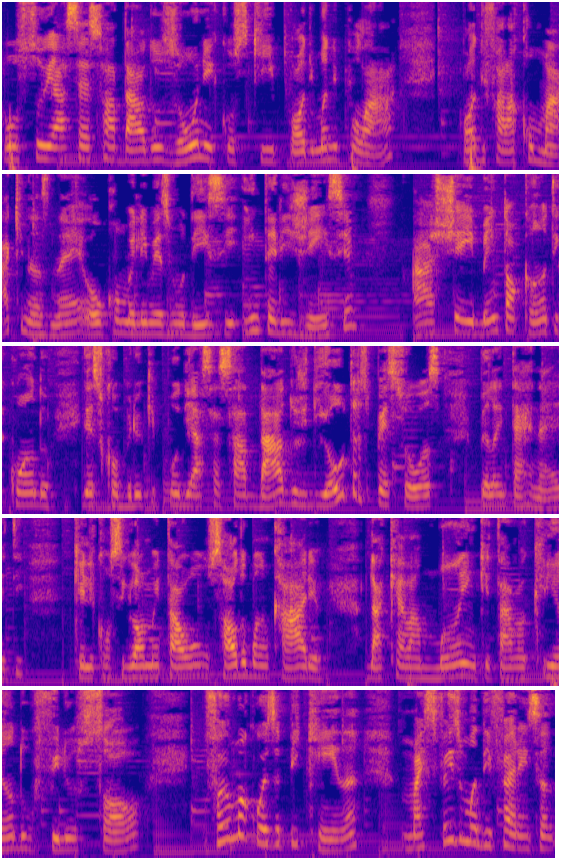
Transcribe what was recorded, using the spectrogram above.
Possui acesso a dados únicos que pode manipular, pode falar com máquinas, né? Ou como ele mesmo disse, inteligência. Achei bem tocante quando descobriu que podia acessar dados de outras pessoas pela internet, que ele conseguiu aumentar o saldo bancário daquela mãe que estava criando um filho só. Foi uma coisa pequena, mas fez uma diferença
